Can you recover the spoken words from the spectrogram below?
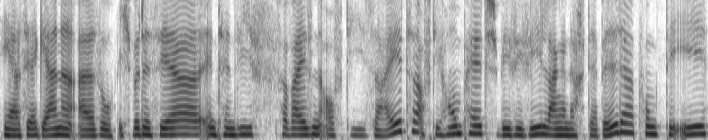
Ja, sehr gerne. Also ich würde sehr intensiv verweisen auf die Seite, auf die Homepage www.langenachtderbilder.de.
